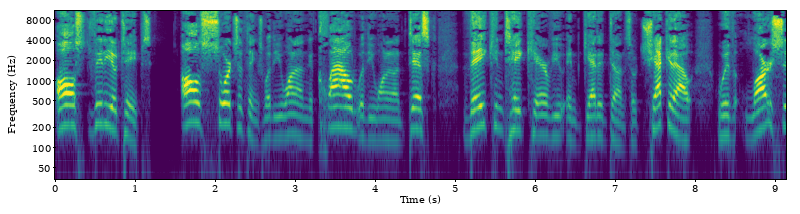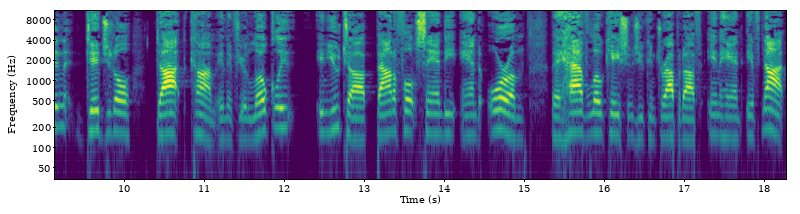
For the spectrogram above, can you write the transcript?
all videotapes, all sorts of things, whether you want it on the cloud, whether you want it on disk they can take care of you and get it done. So check it out with larsondigital.com. And if you're locally in Utah, Bountiful, Sandy, and Orem, they have locations you can drop it off in hand. If not,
